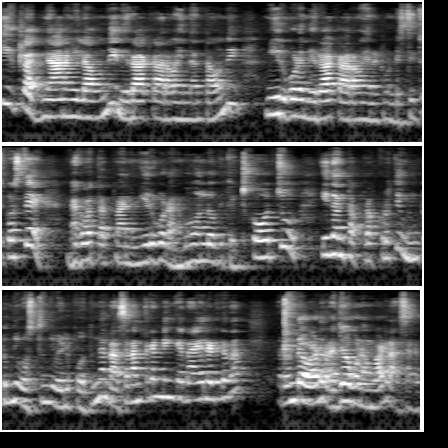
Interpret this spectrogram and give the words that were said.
ఇట్లా జ్ఞానం ఇలా ఉంది నిరాకారమైందంతా ఉంది మీరు కూడా నిరాకారమైనటువంటి స్థితికి వస్తే భగవతత్వాన్ని మీరు కూడా అనుభవంలోకి తెచ్చుకోవచ్చు. ఇదంతా ప్రకృతి ఉంటుంది వస్తుంది వెళ్ళిపోతుంది అని రాశాడు. అంతకంటే ఇంకా రాయలేడు కదా? రెండో వాడు రజోగుణం వాడు రాశాడు.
